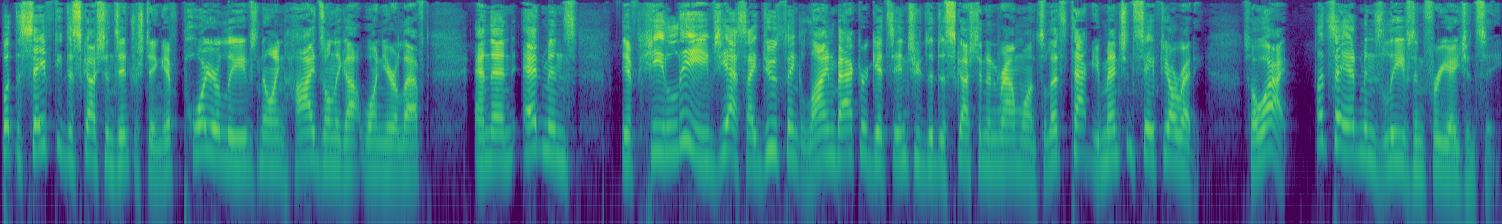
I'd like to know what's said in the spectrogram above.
But the safety discussion's interesting. If Poyer leaves, knowing Hyde's only got one year left, and then Edmunds – if he leaves, yes, I do think linebacker gets into the discussion in round one. So let's tack. You mentioned safety already. So all right, let's say Edmunds leaves in free agency.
